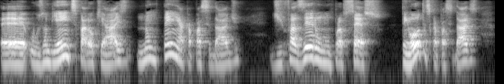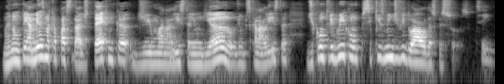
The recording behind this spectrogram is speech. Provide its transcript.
é, os ambientes paroquiais não têm a capacidade de fazer um processo. Tem outras capacidades, mas não tem a mesma capacidade técnica de um analista junguiano ou de um psicanalista de contribuir com o psiquismo individual das pessoas. Sim.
